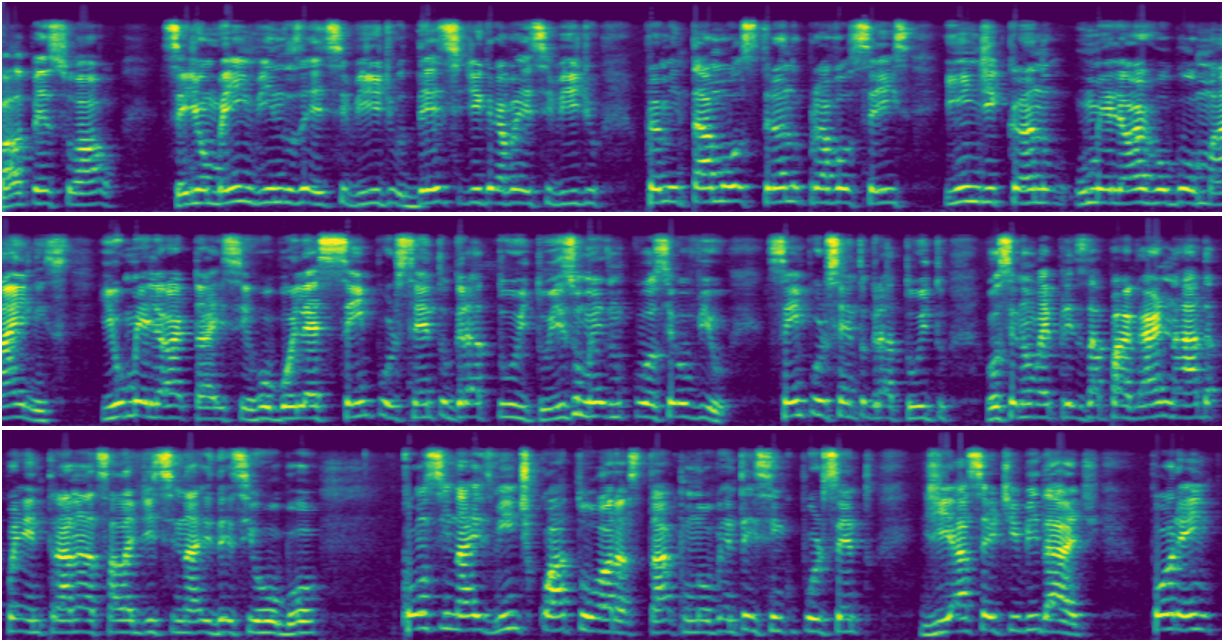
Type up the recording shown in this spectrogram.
Fala pessoal, sejam bem-vindos a esse vídeo. Decidi gravar esse vídeo para me estar tá mostrando para vocês e indicando o melhor robô Mines. E o melhor, tá? Esse robô ele é 100% gratuito, isso mesmo que você ouviu, 100% gratuito. Você não vai precisar pagar nada para entrar na sala de sinais desse robô. Com sinais 24 horas, tá? Com 95% de assertividade. Porém,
